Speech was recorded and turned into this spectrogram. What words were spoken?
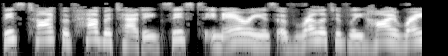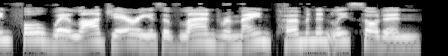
This type of habitat exists in areas of relatively high rainfall where large areas of land remain permanently sodden.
